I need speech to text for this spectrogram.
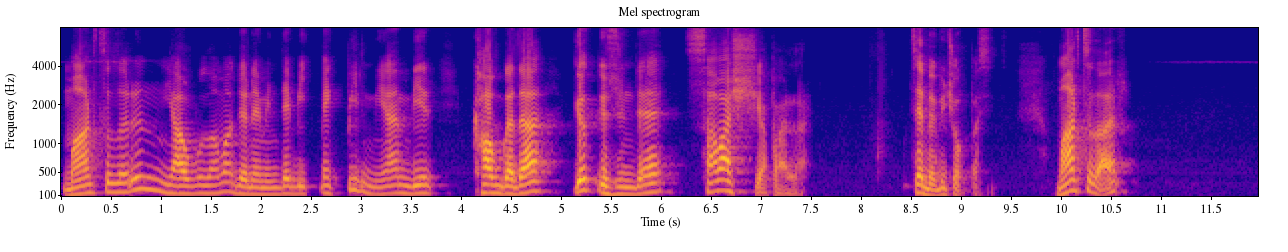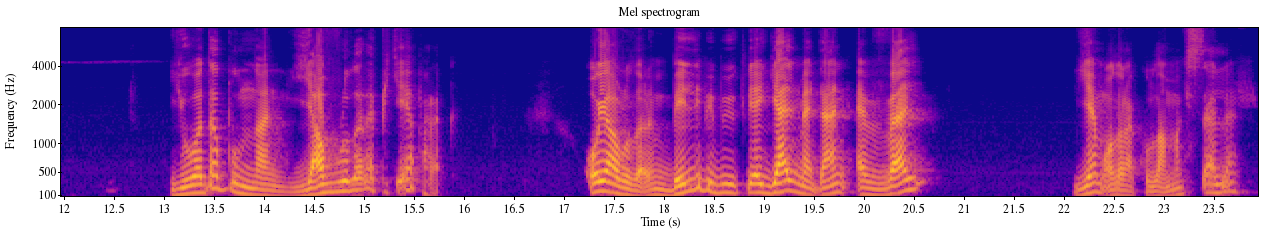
martıların yavrulama döneminde bitmek bilmeyen bir kavgada gökyüzünde savaş yaparlar. Sebebi çok basit. Martılar yuvada bulunan yavrulara pike yaparak o yavruların belli bir büyüklüğe gelmeden evvel yem olarak kullanmak isterler.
